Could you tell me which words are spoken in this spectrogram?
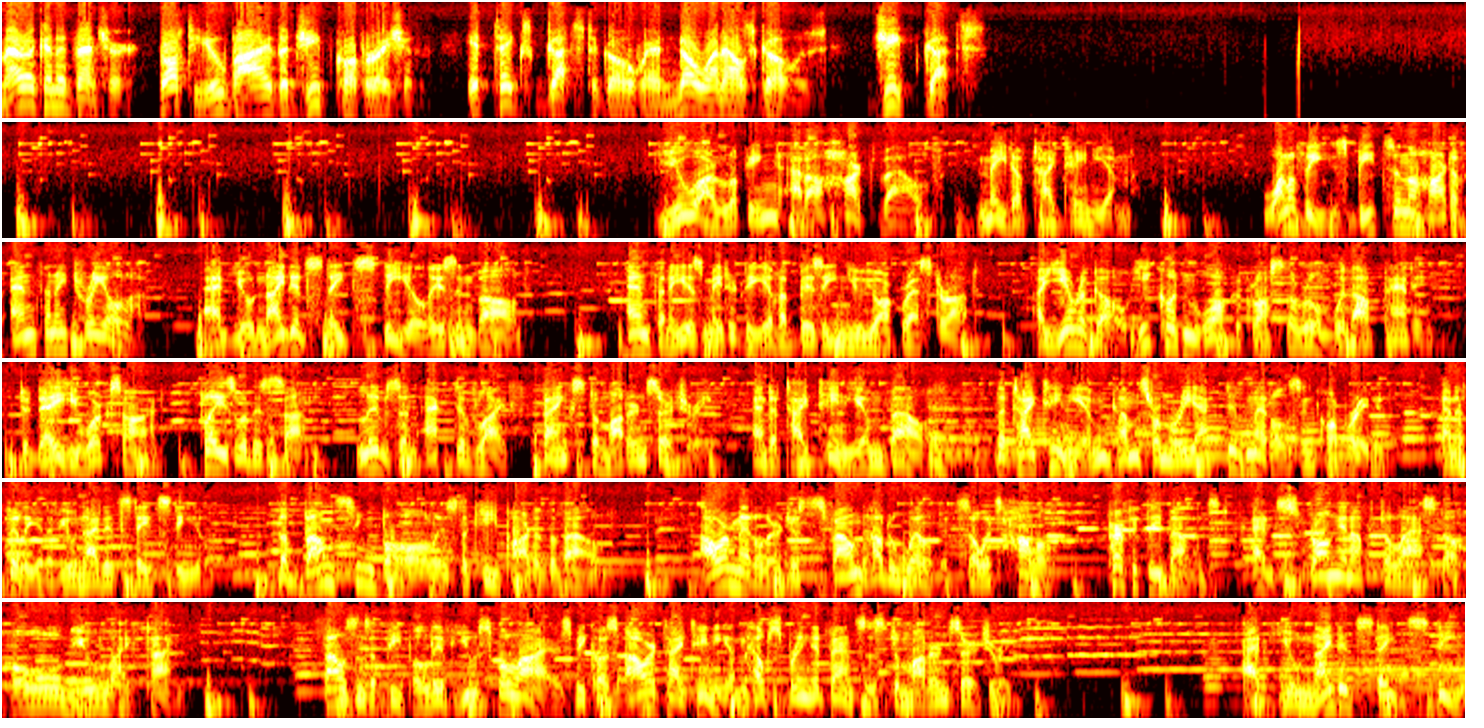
American Adventure, brought to you by the Jeep Corporation. It takes guts to go where no one else goes. Jeep Guts. You are looking at a heart valve made of titanium. One of these beats in the heart of Anthony Triola, and United States Steel is involved. Anthony is maitre d' of a busy New York restaurant. A year ago, he couldn't walk across the room without panting. Today, he works hard, plays with his son, lives an active life thanks to modern surgery and a titanium valve. The titanium comes from Reactive Metals Incorporated, an affiliate of United States Steel. The bouncing ball is the key part of the valve. Our metallurgists found how to weld it so it's hollow, perfectly balanced, and strong enough to last a whole new lifetime. Thousands of people live useful lives because our titanium helps bring advances to modern surgery. At United States Steel,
